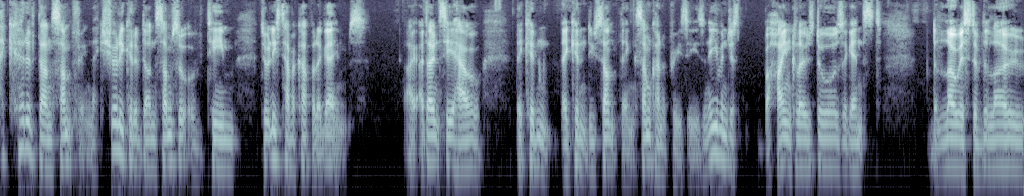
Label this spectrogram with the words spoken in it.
they could have done something. They surely could have done some sort of team to at least have a couple of games. I, I don't see how they couldn't they couldn't do something, some kind of preseason, even just behind closed doors against the lowest of the low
